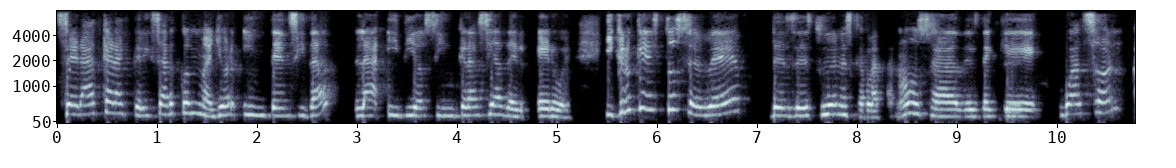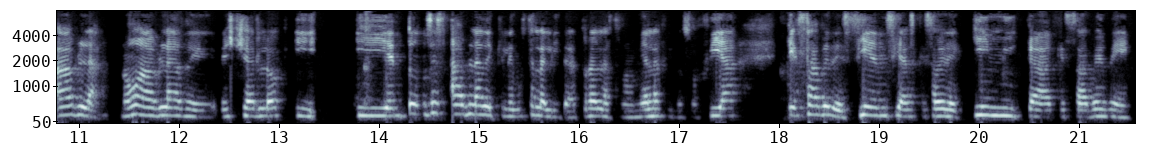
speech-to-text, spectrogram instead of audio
será caracterizar con mayor intensidad la idiosincrasia del héroe. Y creo que esto se ve desde Estudio en Escarlata, ¿no? O sea, desde que Watson habla, ¿no? Habla de, Sherlock y, y entonces habla de que le gusta la literatura, la astronomía, la filosofía, que sabe de ciencias, que sabe de química, que sabe de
